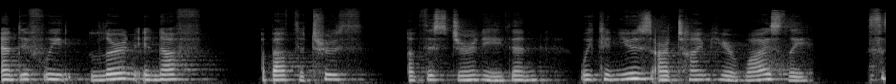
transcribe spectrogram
And if we learn enough about the truth of this journey, then we can use our time here wisely. So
